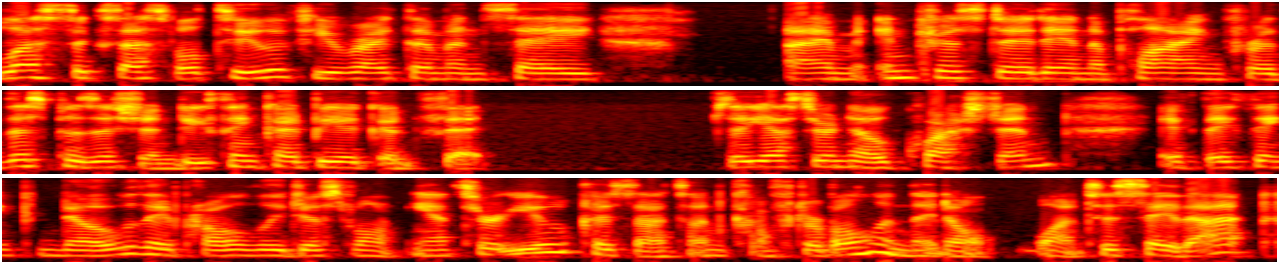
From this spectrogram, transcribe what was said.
less successful too if you write them and say, I'm interested in applying for this position. Do you think I'd be a good fit? It's a yes or no question. If they think no, they probably just won't answer you because that's uncomfortable and they don't want to say that.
